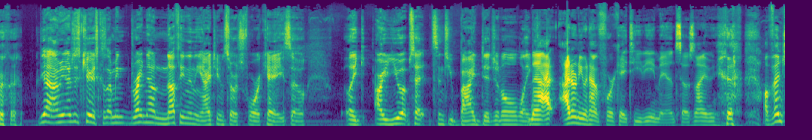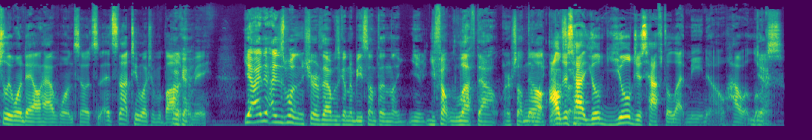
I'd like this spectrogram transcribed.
yeah, I mean, I'm just curious because I mean, right now nothing in the iTunes store is 4K. So, like, are you upset since you buy digital? Like, nah, I, I don't even have a 4K TV, man. So it's not even. Eventually, one day I'll have one. So it's it's not too much of a bother Okay. for me. yeah, I, I just wasn't sure if that was going to be something like you, you felt left out or something. No, like that, I'll just so- have you'll you'll just have to let me know how it looks.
